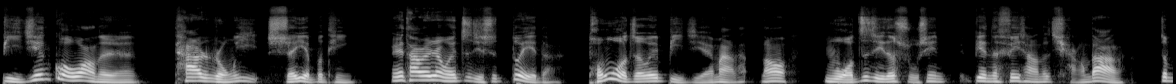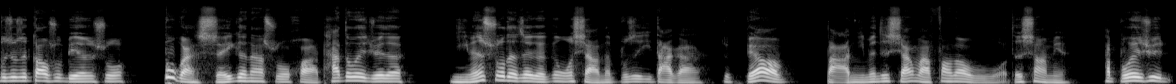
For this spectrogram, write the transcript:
比肩过旺的人。他容易谁也不听，因为他会认为自己是对的，同我则为比劫嘛。他然后我自己的属性变得非常的强大了，这不就是告诉别人说，不管谁跟他说话，他都会觉得你们说的这个跟我想的不是一搭嘎，就不要把你们的想法放到我的上面，他不会去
